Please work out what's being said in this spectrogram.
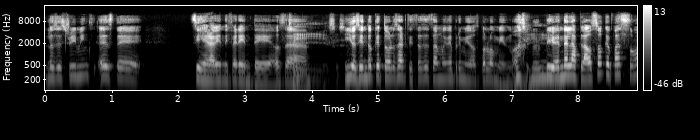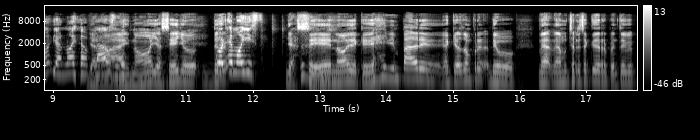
Los streamings, este, sí, era bien diferente. O sea, sí, sí, sí. Y yo siento que todos los artistas están muy deprimidos por lo mismo. Viven del aplauso. ¿Qué pasó? Ya no hay Ya aplauso. no hay, no, ya sé, yo. de por emojis. Ya sé, ¿no? Y de que, ay, bien padre. Aquí las van a poner. Digo, me da, me da mucha risa que de repente,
